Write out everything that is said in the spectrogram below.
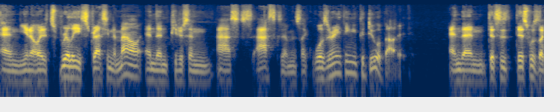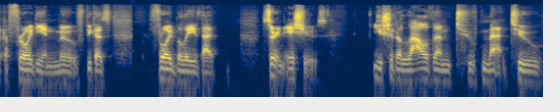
And you know, it's really stressing them out. And then Peterson asks asks him, "It's like, was there anything you could do about it?" And then this is this was like a Freudian move because Freud believed that certain issues you should allow them to to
